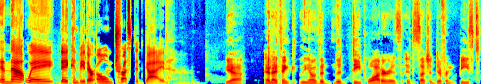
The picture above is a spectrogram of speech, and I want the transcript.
and that way they can be their own trusted guide. Yeah and i think you know the the deep water is it's such a different beast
